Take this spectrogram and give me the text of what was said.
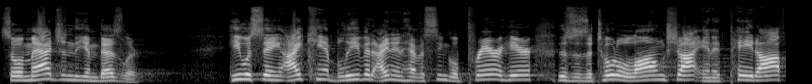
So imagine the embezzler. He was saying, I can't believe it. I didn't have a single prayer here. This was a total long shot, and it paid off.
